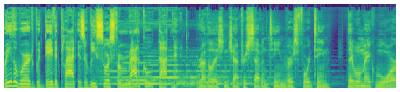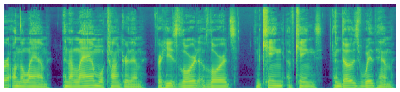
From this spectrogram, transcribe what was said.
Pray the Word with David Platt is a resource from radical.net. Revelation chapter 17, verse 14. They will make war on the Lamb, and the Lamb will conquer them, for he is Lord of lords and King of kings, and those with him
